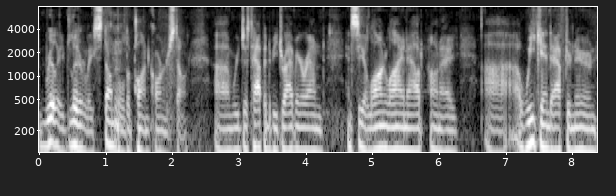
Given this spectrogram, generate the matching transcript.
really, literally stumbled hmm. upon Cornerstone. Um, we just happened to be driving around and see a long line out on a, uh, a weekend afternoon.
